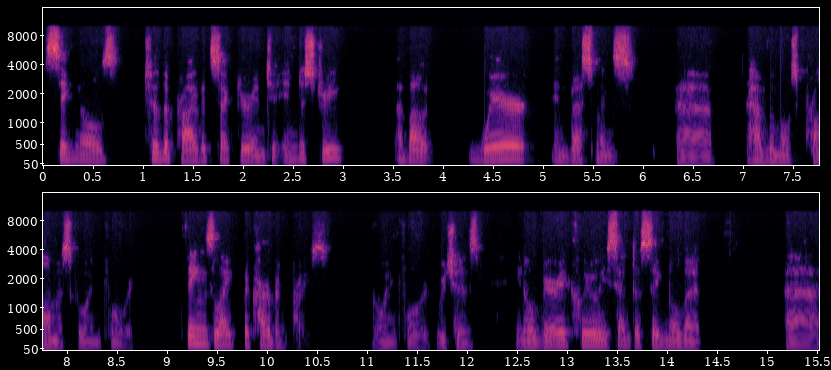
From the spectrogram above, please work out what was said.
signals to the private sector and to industry about where investments uh, have the most promise going forward. Things like the carbon price going forward, which has you know, very clearly sent a signal that uh,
